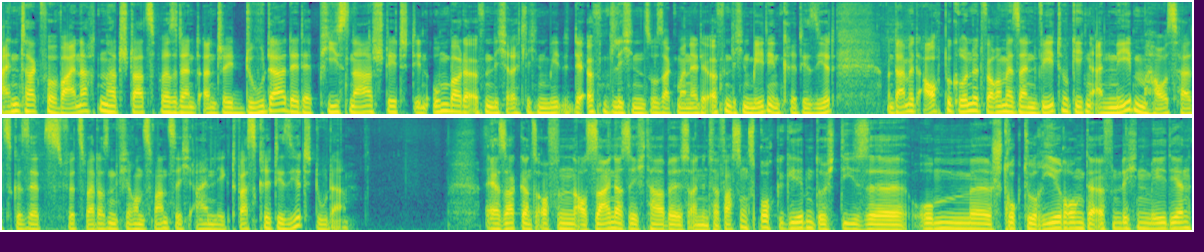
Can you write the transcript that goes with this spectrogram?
Einen Tag vor Weihnachten hat Staatspräsident Andrzej Duda, der der Peace nahesteht, den Umbau der öffentlich-rechtlichen, der öffentlichen, so sagt man ja, der öffentlichen Medien kritisiert und damit auch begründet, warum er sein Veto gegen ein Nebenhaushaltsgesetz für 2024 einlegt. Was kritisiert Duda? Er sagt ganz offen, aus seiner Sicht habe es einen Verfassungsbruch gegeben durch diese Umstrukturierung der öffentlichen Medien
